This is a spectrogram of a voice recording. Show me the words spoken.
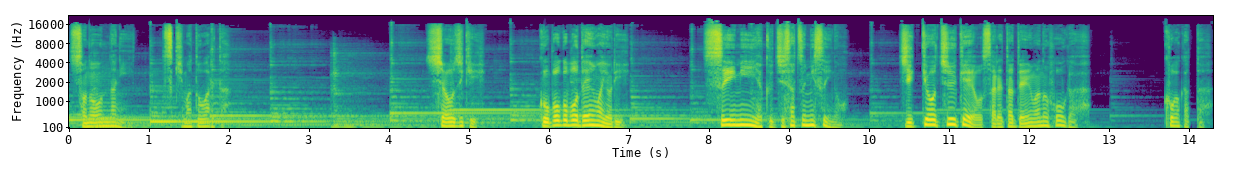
その女に付きまとわれた。正直ゴボゴボ電話より睡眠薬自殺未遂の実況中継をされた電話の方が怖かった。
